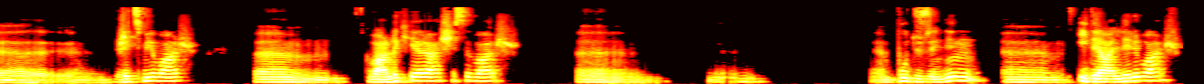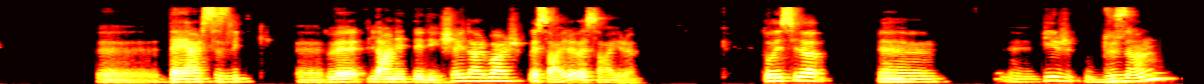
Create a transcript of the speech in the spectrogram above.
e, ritmi var, e, varlık hiyerarşisi var. E, bu düzenin e, idealleri var, e, değersizlik e, ve lanetlediği şeyler var vesaire vesaire. Dolayısıyla bir düzen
